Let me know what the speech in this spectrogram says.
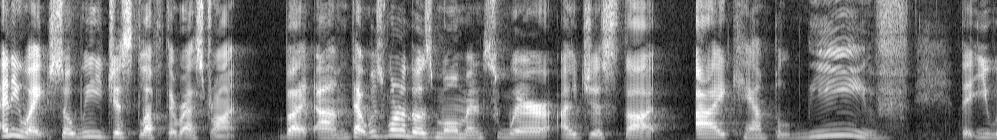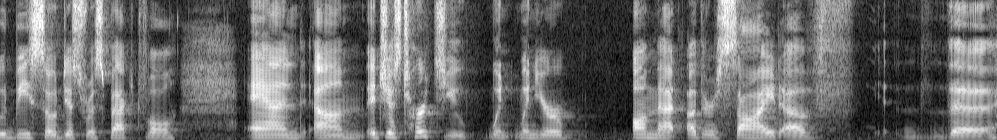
Anyway, so we just left the restaurant. But um, that was one of those moments where I just thought, I can't believe that you would be so disrespectful. And um, it just hurts you when, when you're on that other side of the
